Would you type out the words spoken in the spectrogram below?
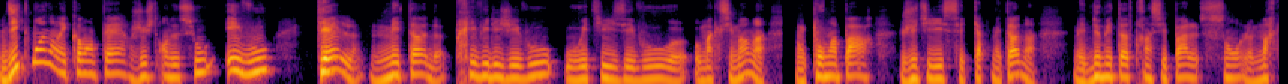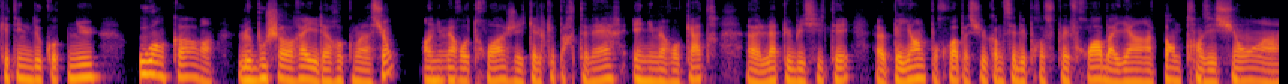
Dites-moi dans les commentaires juste en dessous, et vous, quelle méthode privilégiez-vous ou utilisez-vous euh, au maximum? Donc pour ma part, j'utilise ces quatre méthodes. Mes deux méthodes principales sont le marketing de contenu ou encore le bouche à oreille et les recommandations. En numéro 3, j'ai quelques partenaires. Et numéro 4, euh, la publicité euh, payante. Pourquoi? Parce que comme c'est des prospects froids, bah, il y a un temps de transition euh,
